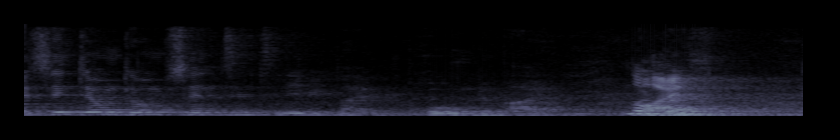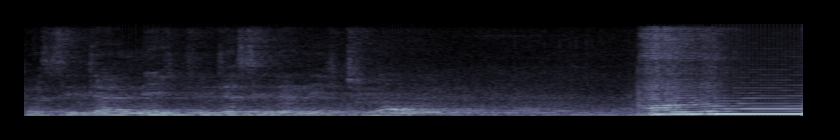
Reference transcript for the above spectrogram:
Es sind unter Umständen sind sie nämlich bei Proben dabei. Nein. Dass, dass sie dann nicht, dass sie dann nicht hören. Oh.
